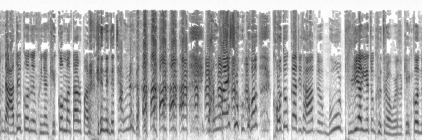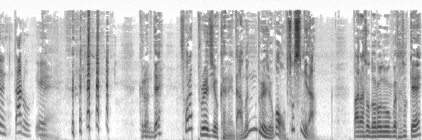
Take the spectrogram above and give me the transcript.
근데 아들 거는 그냥 걔 것만 따로 빨았겠는데 장르가 양말 속옷 겉옷까지 다 합쳐 뭘 분리하기가 좀 그렇더라고요. 그래서 걔 거는 따로. 예. 네. 그런데 서랍 브래지어 칸에 남은 브래지어가 없었습니다. 빨아서 널어놓은 거 다섯 개,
